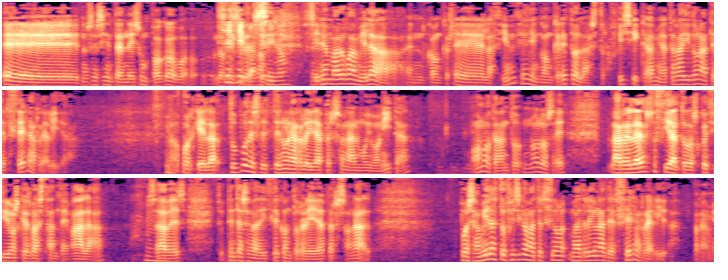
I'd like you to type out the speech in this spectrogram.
eh, no sé si entendéis un poco lo Sí, que sí, claro. Sí, ¿no? Sin embargo, a mí la, en eh, la ciencia y en concreto la astrofísica me ha traído una tercera realidad. ¿no? Porque la- tú puedes tener una realidad personal muy bonita, o no tanto, no lo sé. La realidad social todos coincidimos que es bastante mala, ¿sabes? Tú intentas evadirte con tu realidad personal. Pues a mí la astrofísica me ha una tercera realidad para mí.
